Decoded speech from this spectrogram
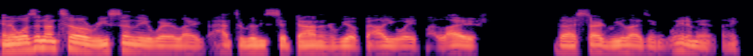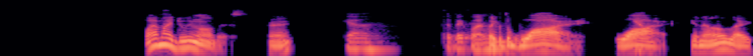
And it wasn't until recently where like I had to really sit down and reevaluate my life that I started realizing, wait a minute, like why am I doing all this? Right. Yeah. It's a big one. Like the why, why, yeah. you know, like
